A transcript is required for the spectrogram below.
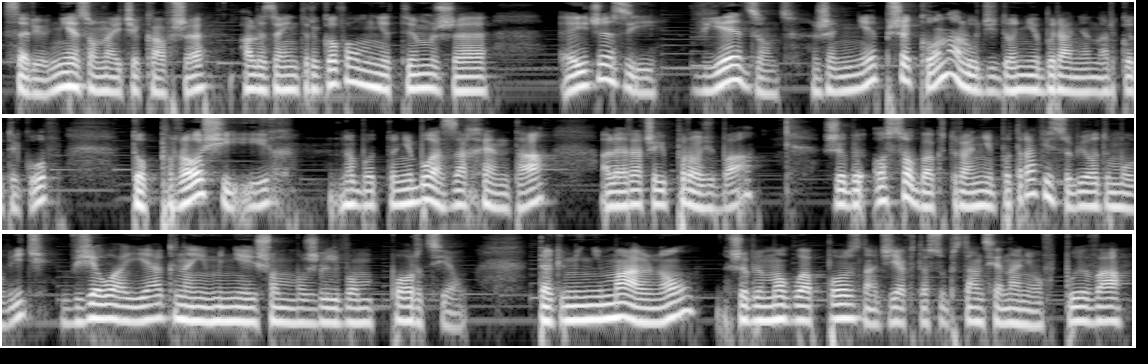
serio nie są najciekawsze, ale zaintrygował mnie tym, że AJZ, wiedząc, że nie przekona ludzi do niebrania narkotyków, to prosi ich, no bo to nie była zachęta, ale raczej prośba, żeby osoba, która nie potrafi sobie odmówić, wzięła jak najmniejszą możliwą porcję, tak minimalną, żeby mogła poznać, jak ta substancja na nią wpływa,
